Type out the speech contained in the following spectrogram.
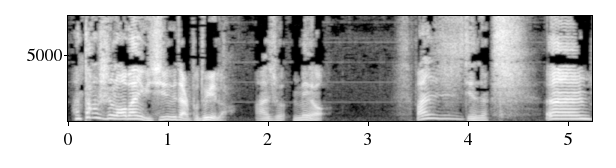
啊，当时老板语气就有点不对了，啊，说没有，完了寻思，嗯。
